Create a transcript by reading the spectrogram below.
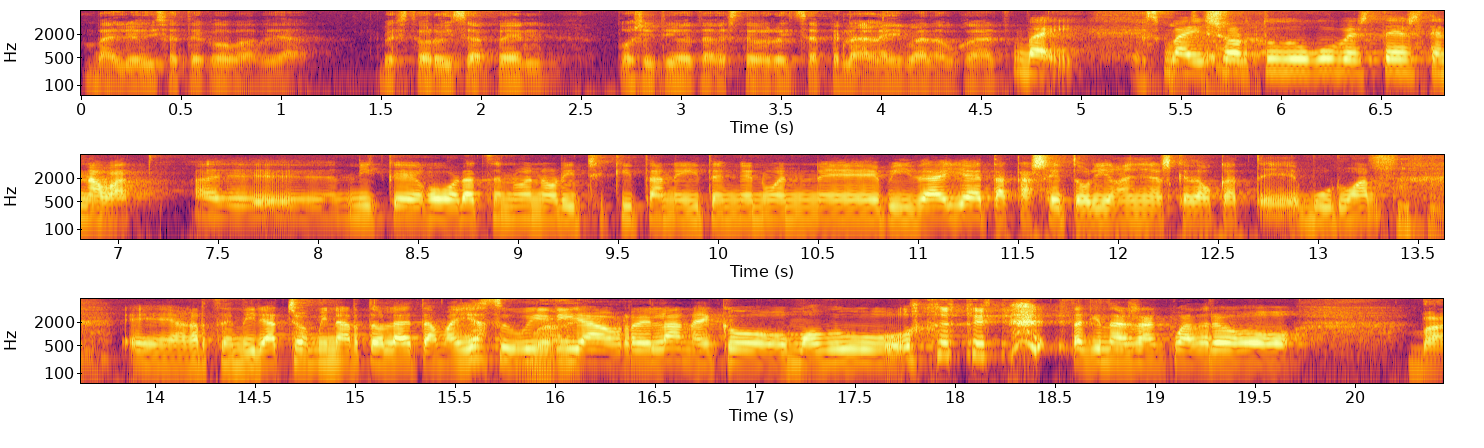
balio izateko, ba, bea, beste oroitzapen positibo eta beste oroitzapen alai. Bai, Hezkuntza bai, hura. sortu dugu beste estena bat. E, nik gogoratzen nuen hori txikitan egiten genuen e, bidaia eta kaset hori gainera eske daukat e, buruan. e, agertzen dira Txomin Artola eta Maia Zubiria Bai. horrela nahiko modu ez dakit esan kuadro Bai,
